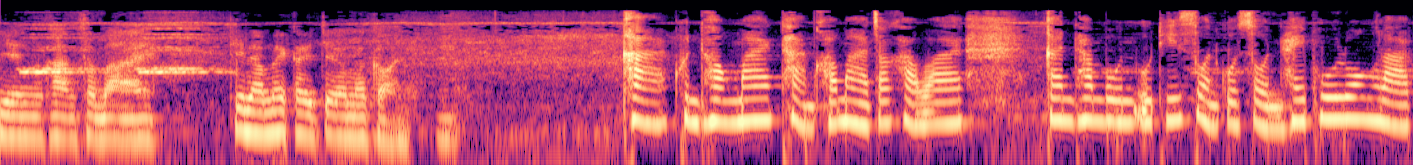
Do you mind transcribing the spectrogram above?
เย็นความสบาย ที่เราไม่เคยเจอมาก่อน ค่ะ คุณทองมากถามเข้ามาเจ้าค่ะว่า การทำบุญอุทิศส่วนกุศลให้ผู้ล่วงลับ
